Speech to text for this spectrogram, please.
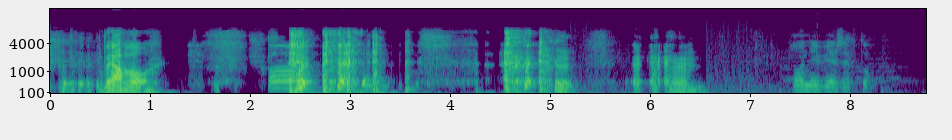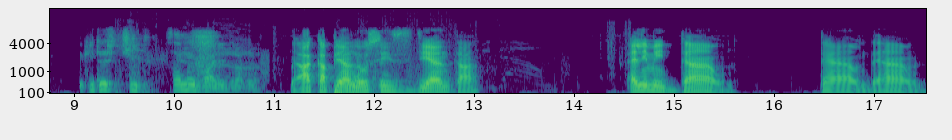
Brawo! O! No nie wierzę w to. Jaki to jest cheat. Same banie trafia. A kapitan Lucy zdjęta. Elimate down. Down, down.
